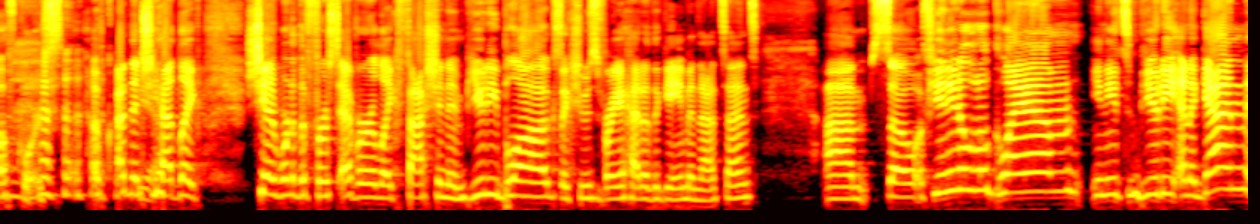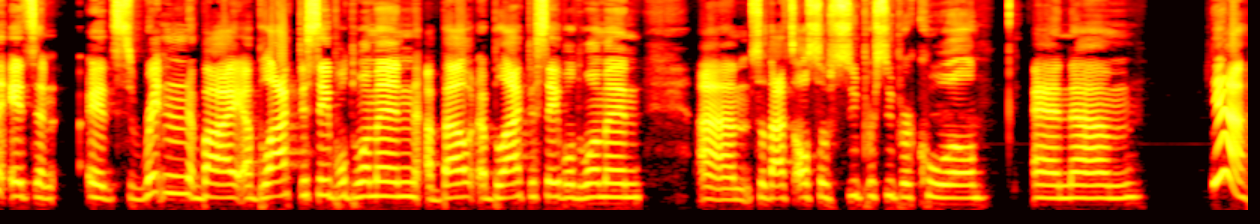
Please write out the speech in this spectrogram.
of course. and then yeah. she had like, she had one of the first ever like fashion and beauty blogs. Like she was very ahead of the game in that sense. Um, so if you need a little glam, you need some beauty. And again, it's an it's written by a black disabled woman about a black disabled woman. Um, so that's also super, super cool. And um, yeah,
